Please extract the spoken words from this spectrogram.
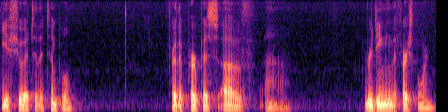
Yeshua to the temple for the purpose of uh, redeeming the firstborn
